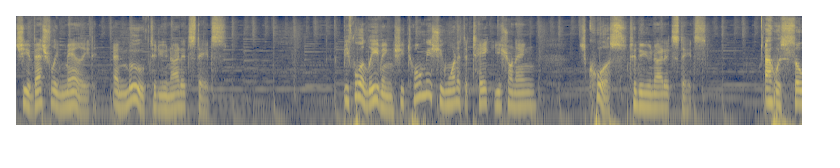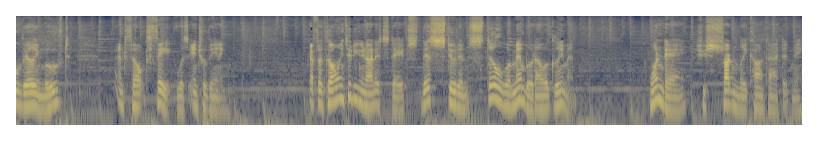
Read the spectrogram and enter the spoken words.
She eventually married and moved to the United States. Before leaving, she told me she wanted to take Yishoneng's course to the United States. I was so very moved and felt fate was intervening. After going to the United States, this student still remembered our agreement. One day, she suddenly contacted me.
